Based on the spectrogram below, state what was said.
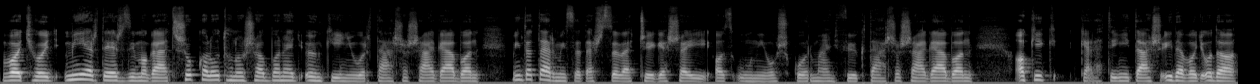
vagy hogy miért érzi magát sokkal otthonosabban egy önkényúr társaságában, mint a természetes szövetségesei az uniós kormányfők társaságában, akik keleti nyitás ide vagy oda,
